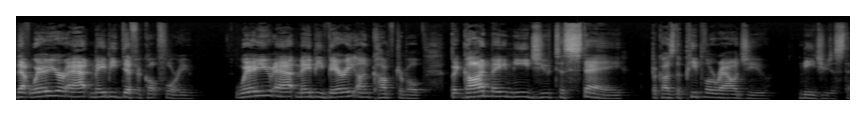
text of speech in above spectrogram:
That where you're at may be difficult for you, where you're at may be very uncomfortable, but God may need you to stay because the people around you need you to stay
